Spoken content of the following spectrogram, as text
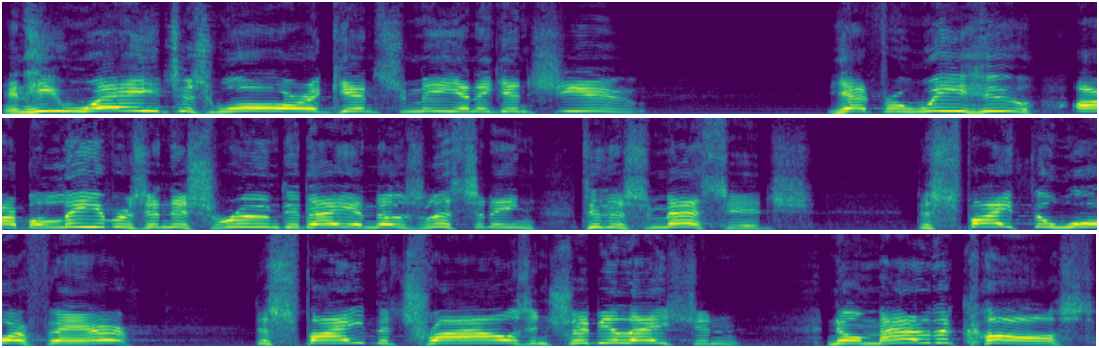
and he wages war against me and against you. Yet, for we who are believers in this room today and those listening to this message, despite the warfare, despite the trials and tribulation, no matter the cost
